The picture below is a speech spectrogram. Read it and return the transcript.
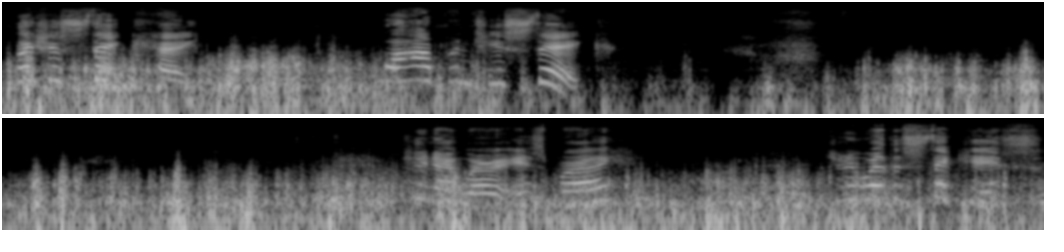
Where's your stick, Kate? What happened to your stick? Do you know where it is, Brea? Do you know where the stick is?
